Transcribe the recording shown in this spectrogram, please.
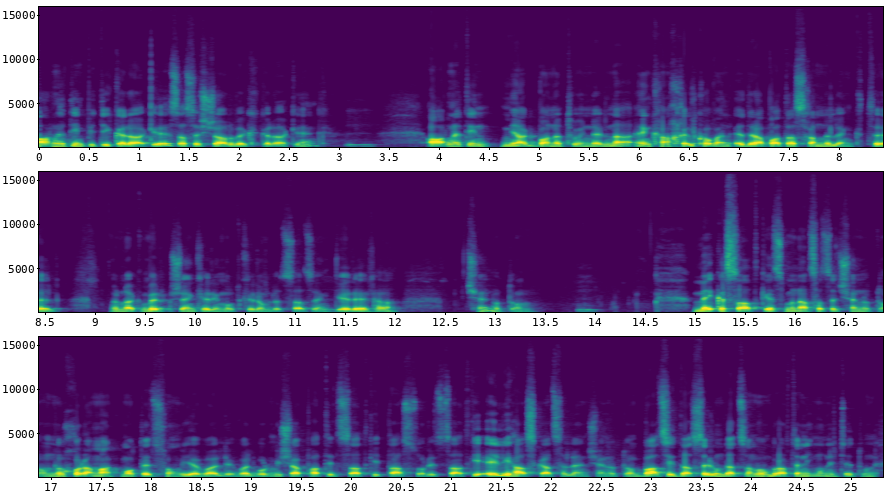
առնետին պիտի կրակես ասես շարվեք կրակենք առնետին միակ բանը թույնելն է այնքան խելքով են դրա պատասխաննել են գտել օրինակ մեր շենքերի մուտքերում լցած են կերեր հա չեն ուտում մեկը սատկեց, մնացածը չեն ուտում։ Նո խորամանկ մոտեցում եւ այլ եւ այլ, որ մի շաբաթից սատկի 10 օրից սատկի, ելի հասկացել են չեն ուտում։ Բացի դա, սերունդա ծնվում, որ արդեն իմունիտետ ունի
